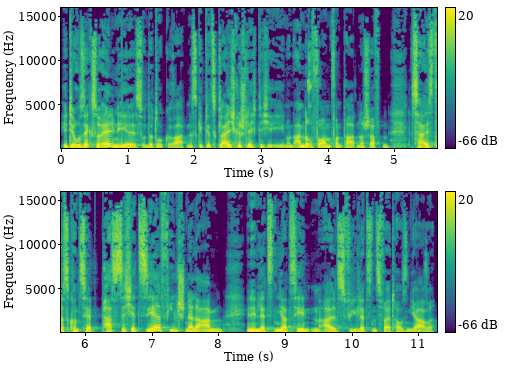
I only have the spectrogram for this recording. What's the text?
heterosexuellen Ehe ist unter Druck geraten. Es gibt jetzt gleichgeschlechtliche Ehen und andere Formen von Partnerschaften. Das heißt, das Konzept passt sich jetzt sehr viel schneller an in den letzten Jahrzehnten als für die letzten 2000 Jahre.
